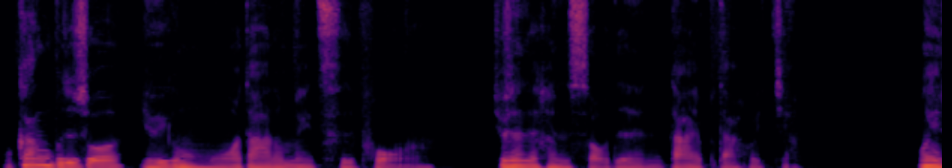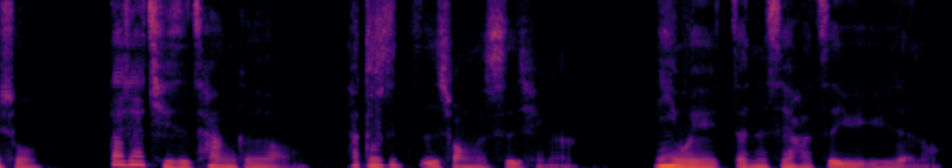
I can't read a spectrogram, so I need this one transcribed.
我刚刚不是说有一个膜大家都没刺破吗？就算是很熟的人，大家也不大会讲。我跟你说，大家其实唱歌哦，它都是自爽的事情啊。你以为真的是要自娱娱人哦？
